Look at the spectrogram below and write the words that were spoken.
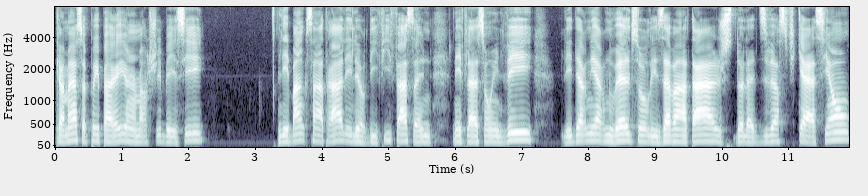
comment se préparer à un marché baissier, les banques centrales et leurs défis face à une, inflation élevée, les dernières nouvelles sur les avantages de la diversification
